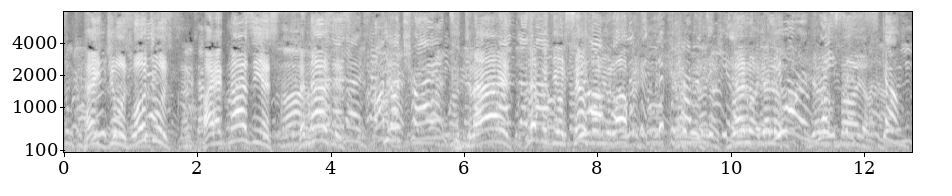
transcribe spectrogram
Hate Jews. What. Jews? I hate Nazis. The Nazis. You're trying to Try it. Look at yourself You when you're laughing. Look at, how ridiculous. Yellow, yellow, You are a yellow racist scum. You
